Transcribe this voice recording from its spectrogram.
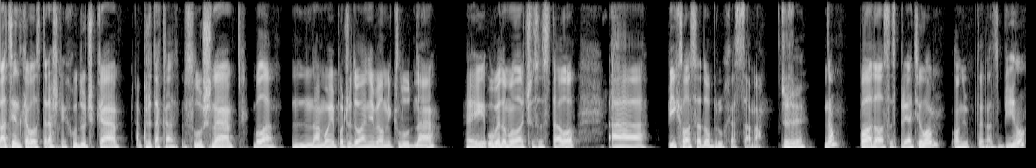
Pacientka bola strašne chudučka, akože taká slušná, bola na moje počudovanie veľmi kľudná, hej, uvedomila, čo sa stalo a pichla sa do brucha sama. Čože? No, pohádala sa s priateľom, on ju teraz bil,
